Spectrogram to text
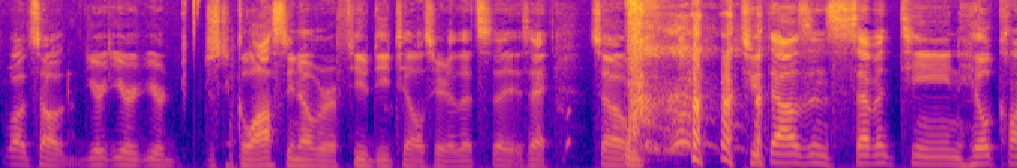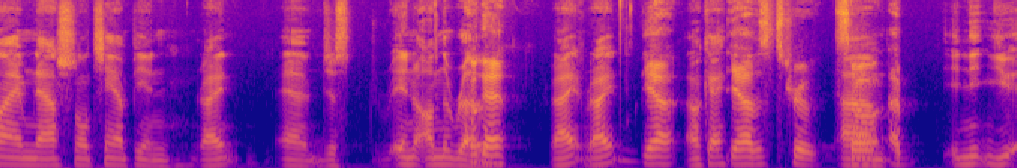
Well, so you're you're you're just glossing over a few details here. Let's say, say. so 2017 hill climb national champion, right? And just in on the road, okay. right? Right? Yeah. Okay. Yeah, that's true. So um, you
